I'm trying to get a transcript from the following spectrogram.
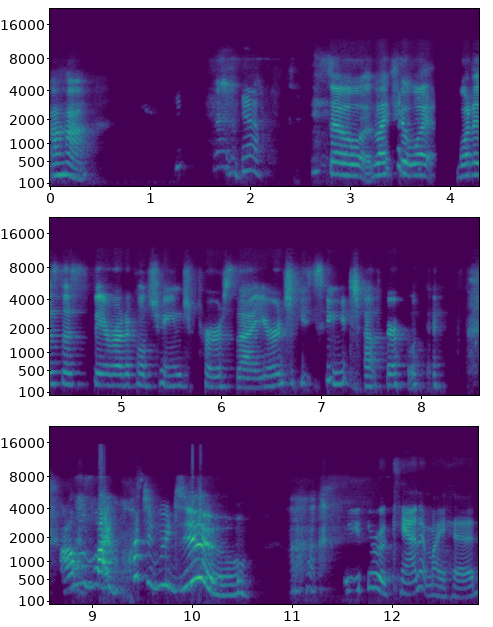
uh huh. Yeah. So, like, what what is this theoretical change purse that you're chasing each other with? I was like, what did we do? You threw a can at my head.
